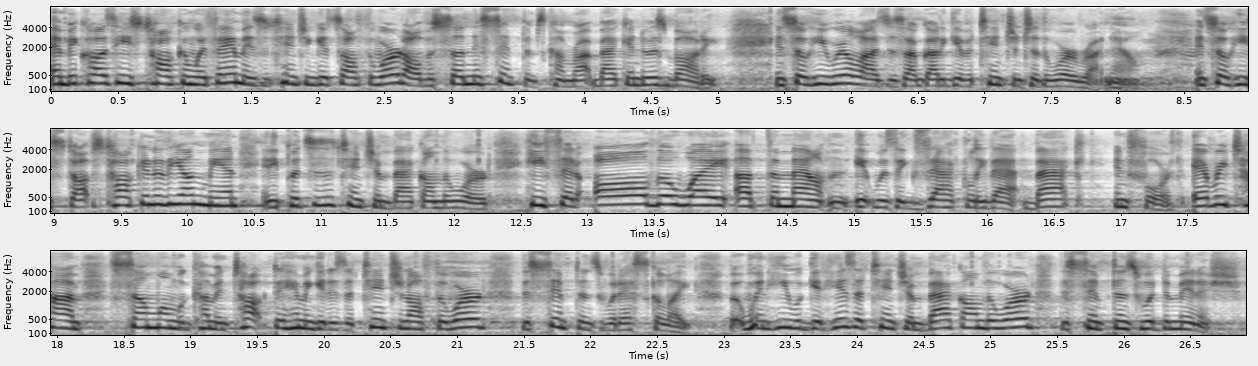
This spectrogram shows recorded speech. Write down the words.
And because he's talking with them, his attention gets off the word, all of a sudden his symptoms come right back into his body. And so he realizes, I've got to give attention to the word right now. And so he stops talking to the young man and he puts his attention back on the word. He said, All the way up the mountain, it was exactly that back and forth. Every time someone would come and talk to him and get his attention off the word, the symptoms would escalate. But when he would get his attention back on the word, the symptoms would diminish.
